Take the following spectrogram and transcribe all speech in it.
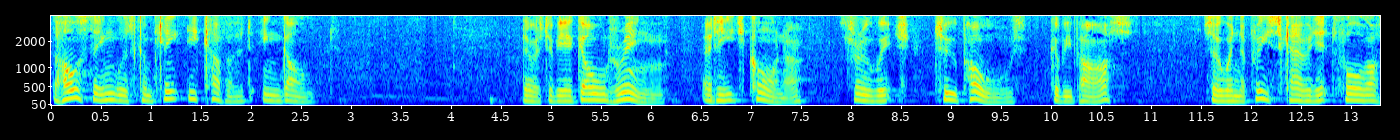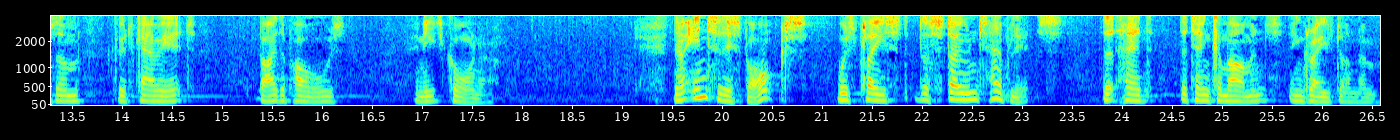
The whole thing was completely covered in gold. There was to be a gold ring at each corner through which two poles could be passed. So when the priests carried it, four of them could carry it by the poles in each corner. Now, into this box was placed the stone tablets that had the Ten Commandments engraved on them.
